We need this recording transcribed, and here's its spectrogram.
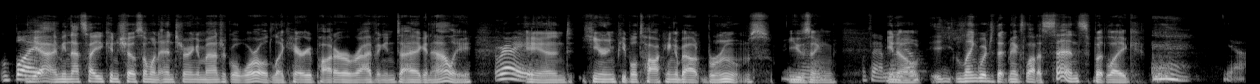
But yeah, I mean that's how you can show someone entering a magical world like Harry Potter arriving in Diagon Alley right. and hearing people talking about brooms using that you know language that makes a lot of sense, but like yeah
